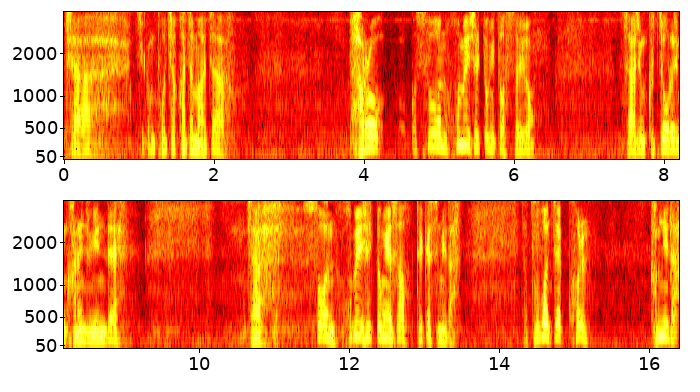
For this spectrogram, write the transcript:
자, 지금 도착하자마자 바로 그 수원 호매실동이 떴어요. 자, 지금 그쪽으로 지금 가는 중인데, 자, 수원 호매실동에서 뵙겠습니다. 자, 두 번째 콜 갑니다.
